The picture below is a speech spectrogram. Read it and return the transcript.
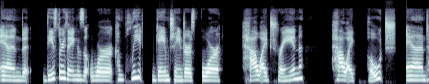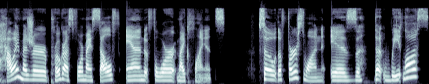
And these three things were complete game changers for how I train, how I coach, and how I measure progress for myself and for my clients. So, the first one is that weight loss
